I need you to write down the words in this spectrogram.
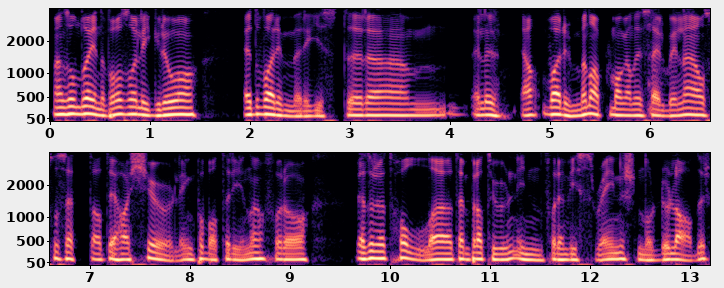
Men som du er inne på, så ligger det jo et varmeregister, eller ja, varme da, på mange av disse elbilene. Jeg har også sett at de har kjøling på batteriene for å rett og slett holde temperaturen innenfor en viss range når du lader,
